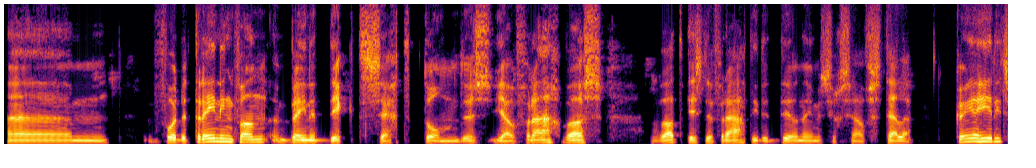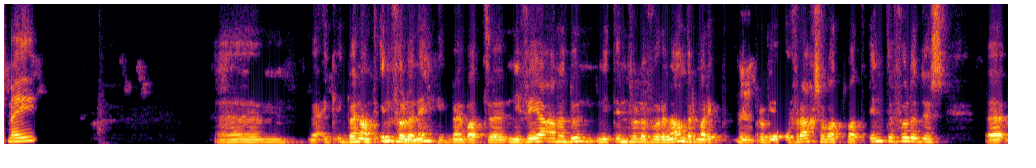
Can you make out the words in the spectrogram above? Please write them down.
Um, voor de training van Benedict, zegt Tom. Dus jouw vraag was, wat is de vraag die de deelnemers zichzelf stellen? Kun je hier iets mee? Um, ja, ik, ik, ben aan het invullen. Hè. Ik ben wat uh, Nivea aan het doen. Niet invullen voor een ander, maar ik, hmm. ik probeer de vraag zo wat, wat in te vullen. Dus uh,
